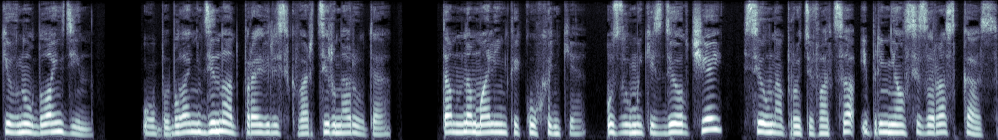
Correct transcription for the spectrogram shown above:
кивнул блондин. Оба блондина отправились в квартиру Наруто. Там на маленькой кухоньке, Узумаки сделал чай, сел напротив отца и принялся за рассказ.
